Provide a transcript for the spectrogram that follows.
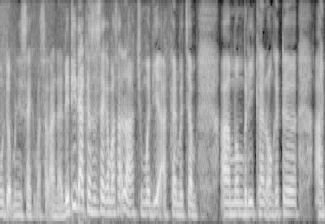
untuk menyelesaikan masalah anda. Dia tidak akan selesaikan masalah, cuma dia akan macam uh, memberikan orang kata uh,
